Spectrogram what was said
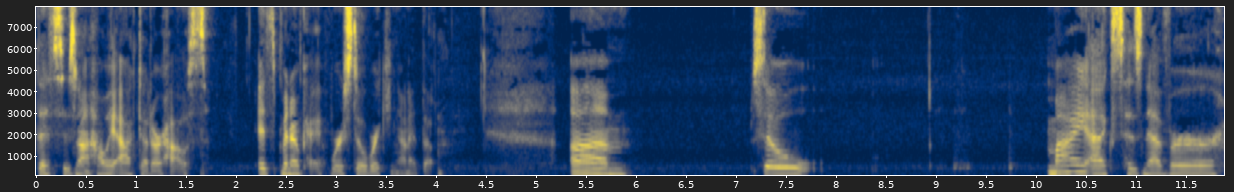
this is not how we act at our house. It's been okay. We're still working on it though. Um, so my ex has never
